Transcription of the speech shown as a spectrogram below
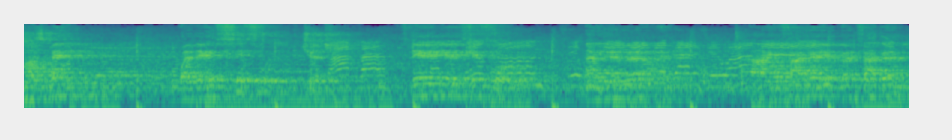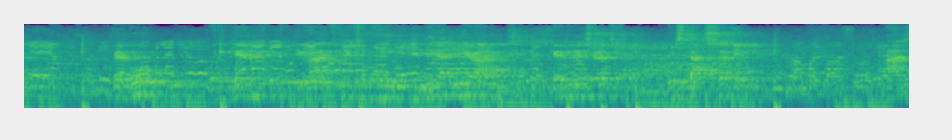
husband were they're faithful in the church. Very, very faithful. And remember, uh, your father, your grandfather, were when he came, he that came to the church, we start serving. As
